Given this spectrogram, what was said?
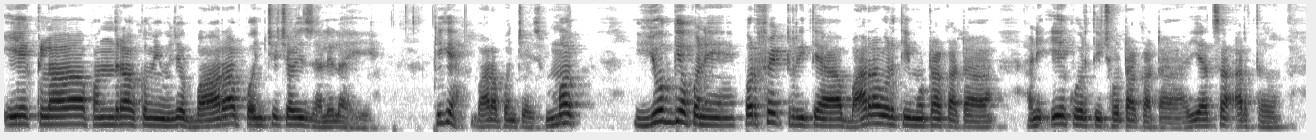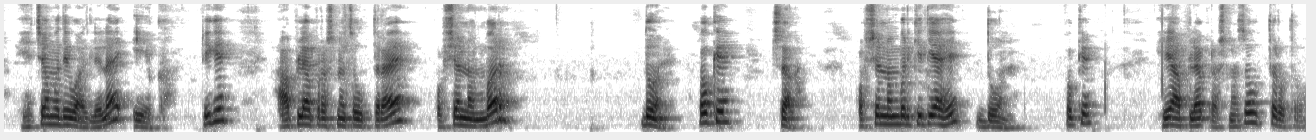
एकला पंधरा कमी म्हणजे बारा पंचेचाळीस झालेला आहे. ठीक आहे? बारा पंचेचाळीस. मग योग्यपणे परफेक्टरित्या बारावरती मोठा काटा आणि एकवरती छोटा काटा याचा अर्थ ह्याच्यामध्ये वाजलेला आहे एक. ठीक आहे? आपल्या प्रश्नाचं उत्तर आहे ऑप्शन नंबर दोन. ओके? चला. ऑप्शन नंबर किती आहे? दोन. ओके? हे आपल्या प्रश्नाचं उत्तर होतं.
